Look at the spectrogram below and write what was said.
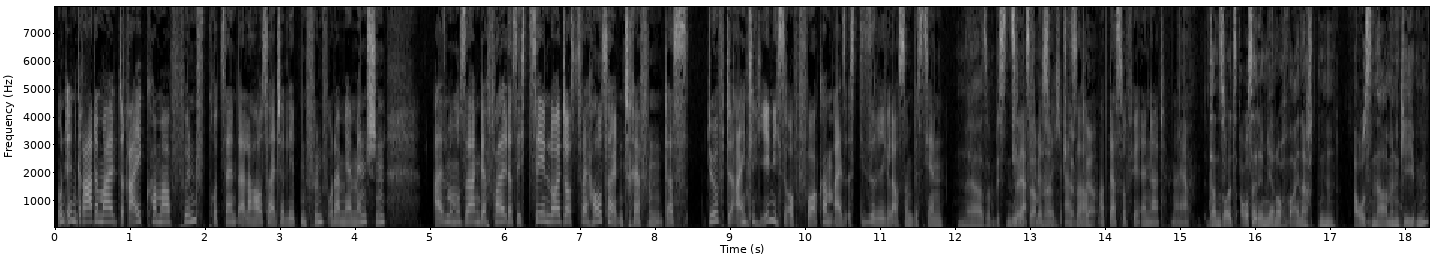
und in gerade mal 3,5 Prozent aller Haushalte lebten fünf oder mehr Menschen. Also man muss sagen, der Fall, dass sich zehn Leute aus zwei Haushalten treffen, das dürfte eigentlich eh nicht so oft vorkommen. Also ist diese Regel auch so ein bisschen, naja, so ein bisschen seltsam. Ne? Stimmt, also ja. ob das so viel ändert, naja. Dann soll es außerdem ja noch Weihnachten Ausnahmen geben.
